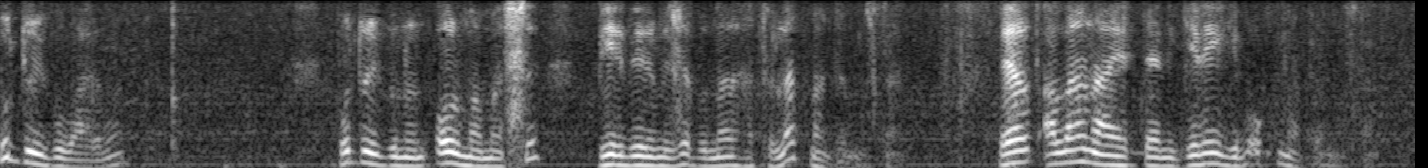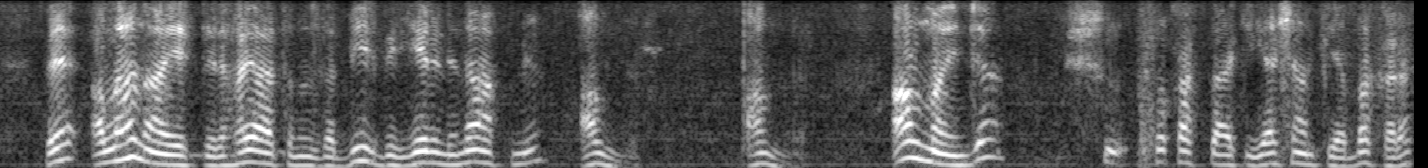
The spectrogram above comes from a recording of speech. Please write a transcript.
Bu duygu var mı? Bu duygunun olmaması birbirimize bunları hatırlatmadığımızdan veyahut Allah'ın ayetlerini gereği gibi okumadığımızdan ve Allah'ın ayetleri hayatımızda bir bir yerini ne yapmıyor? Almıyor. Almıyor. Almayınca şu sokaktaki yaşantıya bakarak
